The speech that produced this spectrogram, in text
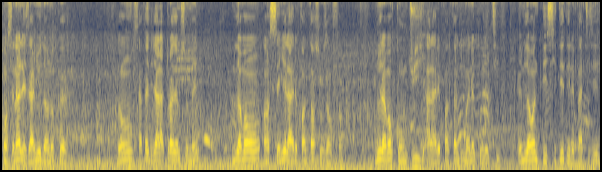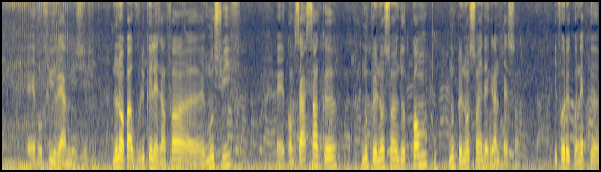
concernant les agneaux dans nos cœurs. Donc, ça fait déjà la troisième semaine. Nous avons enseigné la repentance aux enfants. Nous avons conduit à la repentance d'une manière collective et nous avons décidé de les baptiser euh, au fur et à mesure. Nous n'avons pas voulu que les enfants euh, nous suivent euh, comme ça sans que nous prenions soin d'eux comme nous prenons soin des grandes personnes. Il faut reconnaître que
